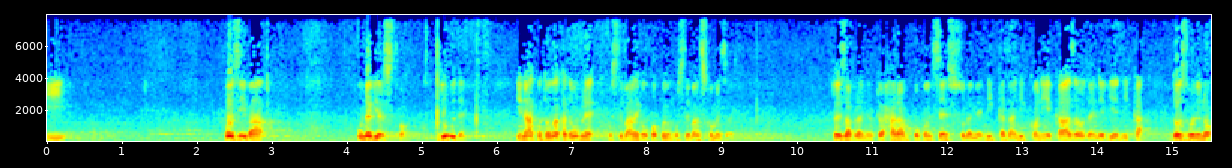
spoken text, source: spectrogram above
i poziva u nevjerstvo ljude i nakon toga kada umre muslimani ga ukopaju u muslimanskom mezaju. To je zabranjeno. To je haram po konsensusu leme. Nikada niko nije kazao da je nevjernika dozvoljeno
